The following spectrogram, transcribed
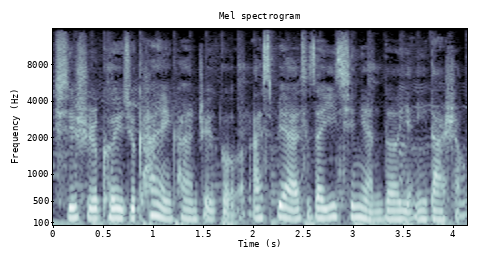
其实可以去看一看这个 SBS 在一七年的演艺大赏。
